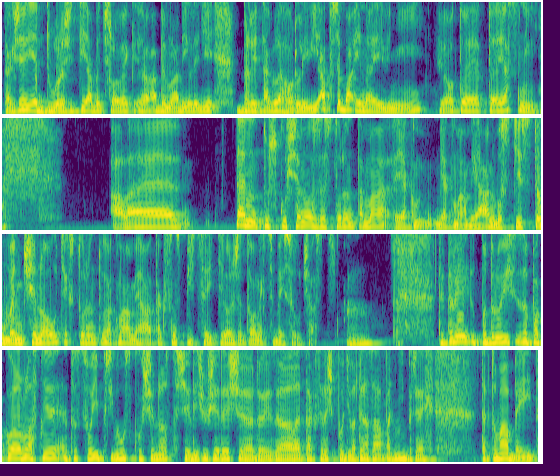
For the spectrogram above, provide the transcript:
Takže je důležité, aby člověk, aby mladí lidi byli takhle horliví a třeba i naivní, jo, to je, to je jasný. Ale ten, tu zkušenost se studentama, jak, jak mám já, nebo s, tě, s tou menšinou těch studentů, jak mám já, tak jsem spíš cítil, že to nechci být součástí. Mm. Ty tady po druhý si zopakoval vlastně tu svoji přímou zkušenost, že když už jedeš do Izraele, tak se jdeš podívat i na západní břeh, tak to má být.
